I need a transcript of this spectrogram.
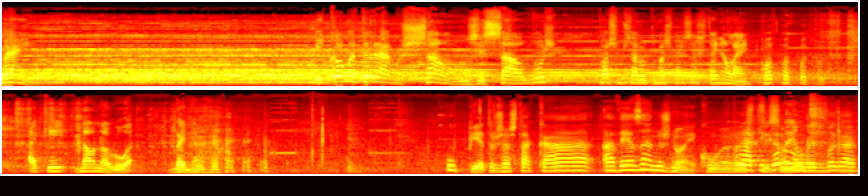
Bem, e como aterramos sãos e salvos, posso mostrar últimas peças que tenho além. Pode, pode, pode, pode. Aqui, não na Lua. Venha. O Pietro já está cá há 10 anos, não é? Com a exposição Praticamente. Não Lê Devagar.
